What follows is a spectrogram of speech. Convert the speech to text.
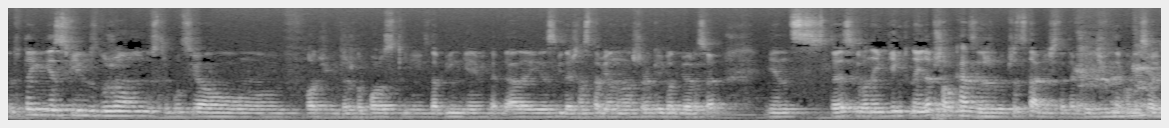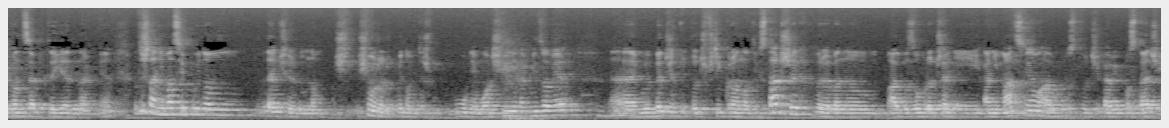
No tutaj jest film z dużą dystrybucją, wchodzi też do Polski z dubbingiem i tak dalej, jest widać nastawiony na szerokiego odbiorcę, więc to jest chyba najlepsza okazja, żeby przedstawić te takie dziwne komiksowe koncepty jednak, nie? Na animacje pójdą, wydaje mi się, no, si- siłą rzeczy pójdą też głównie młodsi jednak widzowie. E, będzie tu oczywiście grono tych starszych, które będą albo zauroczeni animacją, albo po prostu ciekawi postaci,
